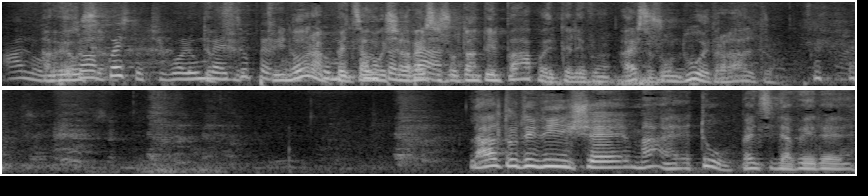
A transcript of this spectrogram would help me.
Ah, non Avevo so, questo ci vuole un mezzo per Finora pensavo che ce l'avesse soltanto il Papa il telefono, adesso sono due tra l'altro. L'altro ti dice, ma eh, tu pensi di avere...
